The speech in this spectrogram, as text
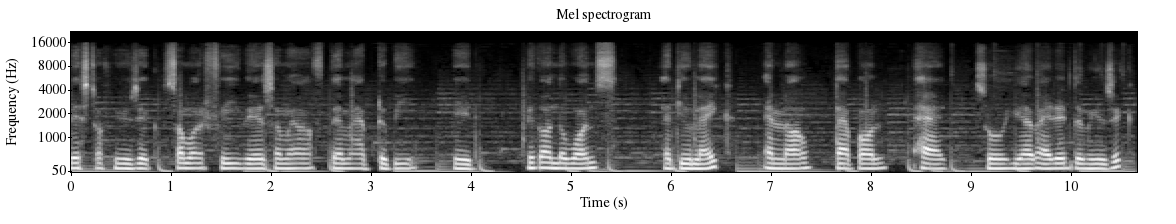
list of music. Some are free where some of them have to be paid click on the ones that you like and now tap on add. So you have added the music.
